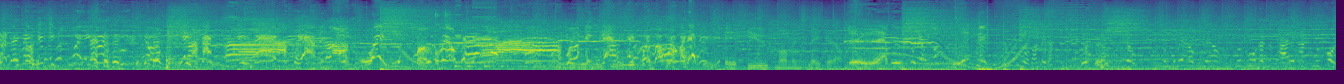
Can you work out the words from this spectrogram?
จัดไอ้แม่งยัดไอ้กล้วยไอ้นั่นจอกไอ้สัตว์ไอ้แม่งเนี่ยไอ้กล้วยมึงกูไม่เอาแกมึงไอ้แม่งไอ้กล้วยมึงมึงไม่ได้ A few moments later. แล้วมึงกูจะว่าเด็กมึงหัวมันเลยนะมึงกูไม่เอากูไม่เอามึงกูอันสุดท้ายเลยนะมึงกด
